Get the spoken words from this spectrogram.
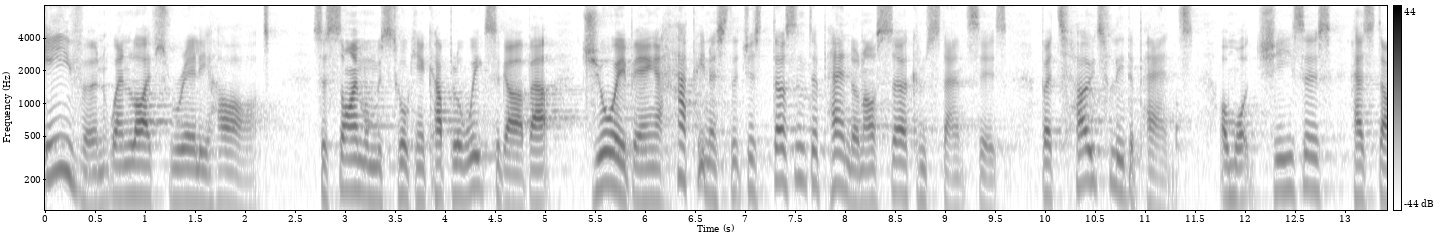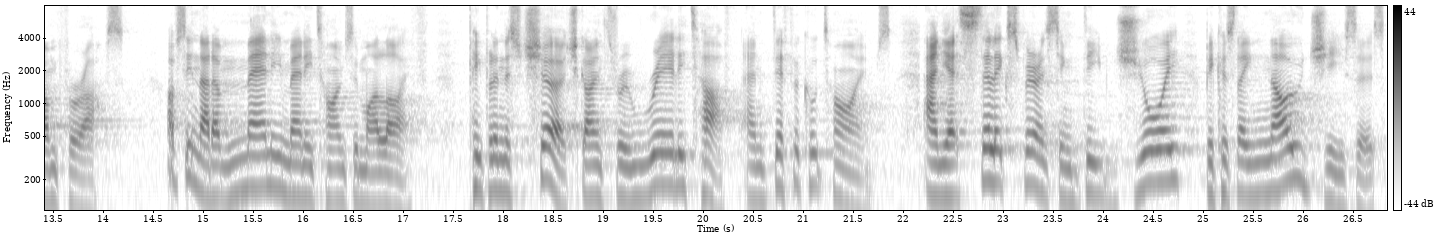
even when life's really hard. So, Simon was talking a couple of weeks ago about joy being a happiness that just doesn't depend on our circumstances, but totally depends on what Jesus has done for us. I've seen that many, many times in my life. People in this church going through really tough and difficult times, and yet still experiencing deep joy because they know Jesus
